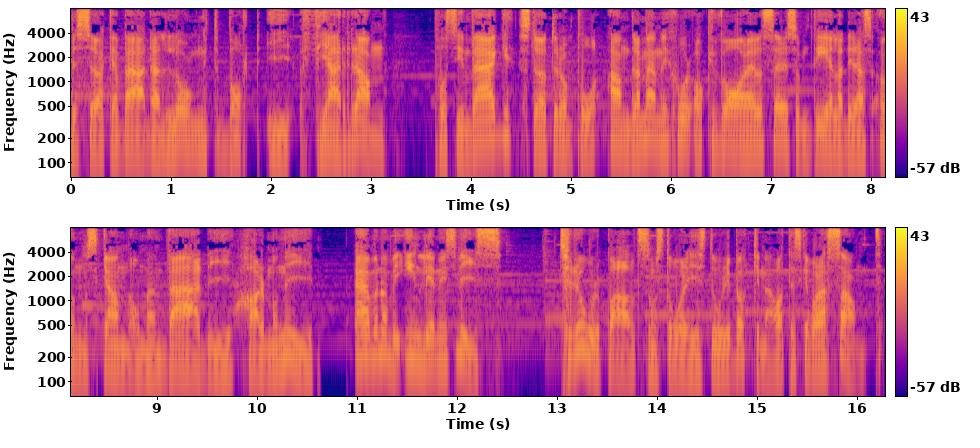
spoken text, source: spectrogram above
besöka världar långt bort i fjärran. På sin väg stöter de på andra människor och varelser som delar deras önskan om en värld i harmoni. Även om vi inledningsvis tror på allt som står i historieböckerna och att det ska vara sant,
